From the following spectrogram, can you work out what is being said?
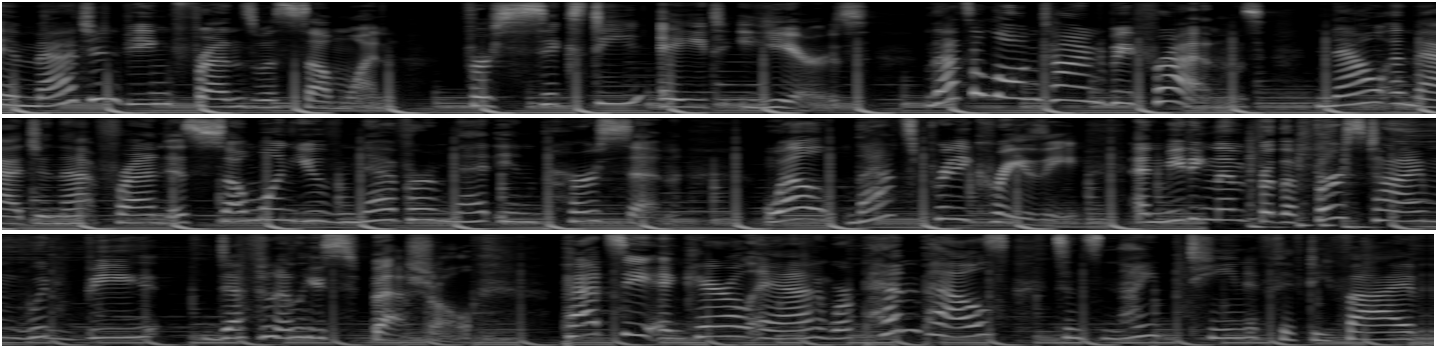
Imagine being friends with someone for 68 years. That's a long time to be friends. Now imagine that friend is someone you've never met in person. Well, that's pretty crazy, and meeting them for the first time would be definitely special. Patsy and Carol Ann were pen pals since 1955,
